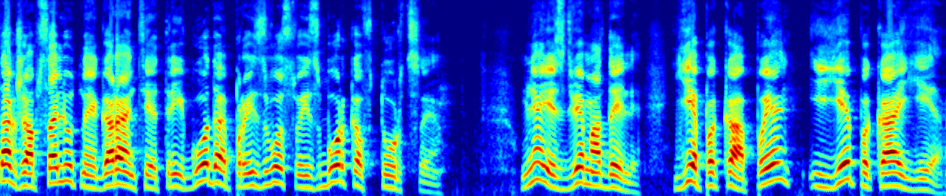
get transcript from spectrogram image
Также абсолютная гарантия 3 года, производство и сборка в Турции. У меня есть две модели, EPK-P и EPK-E.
